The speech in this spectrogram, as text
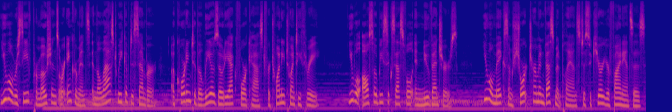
You will receive promotions or increments in the last week of December, according to the Leo Zodiac forecast for 2023. You will also be successful in new ventures. You will make some short term investment plans to secure your finances.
